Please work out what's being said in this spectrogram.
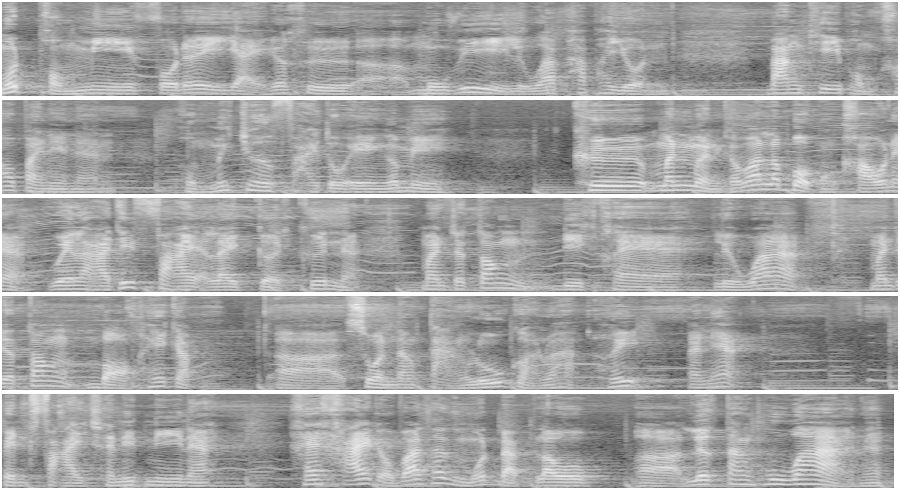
มุดผมมีโฟลเดอร์ใหญ่ก็คือเอ่อมูวี่หรือว่าภาพยนตร์ บางทีผมเข้าไปในนั้น ผมไม่เจอไฟล์ตัวเองก็มี คือมันเหมือนกับว่าระบบของเขาเนี่ยเวลาที่ไฟล์อะไรเกิดขึ้นเนี่ยมันจะต้อง declare หรือว่ามันจะต้องบอกให้กับส่วนต่างๆ รู้ก่อนว่า เฮ้ย อันเนี้ย เป็นไฟล์ชนิดนี้นะคล้ายๆ กับว่าถ้าสมมติแบบเราเเลือกตั้งผู้ว่านะ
